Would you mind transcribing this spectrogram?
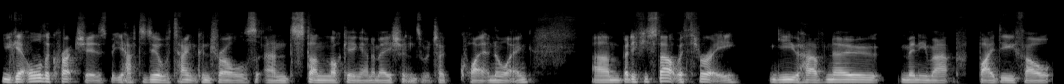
you get all the crutches, but you have to deal with tank controls and stun locking animations, which are quite annoying. Um, but if you start with three, you have no mini map by default,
